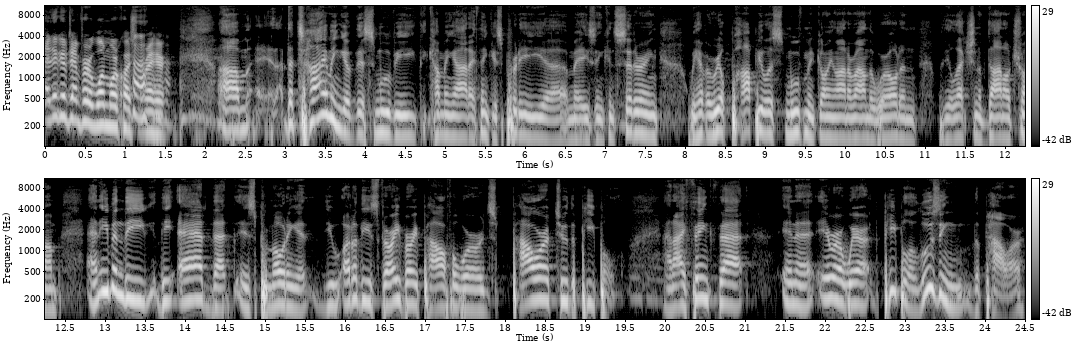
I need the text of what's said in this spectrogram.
I think we have time for one more question right here. The timing of this movie coming out, I think, is pretty uh, amazing, considering we have a real populist movement going on around the world, and with the election of Donald Trump, and even the the ad that is promoting it, you utter these very, very powerful words: "Power to the people," and I think that in an era where people are losing the power.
